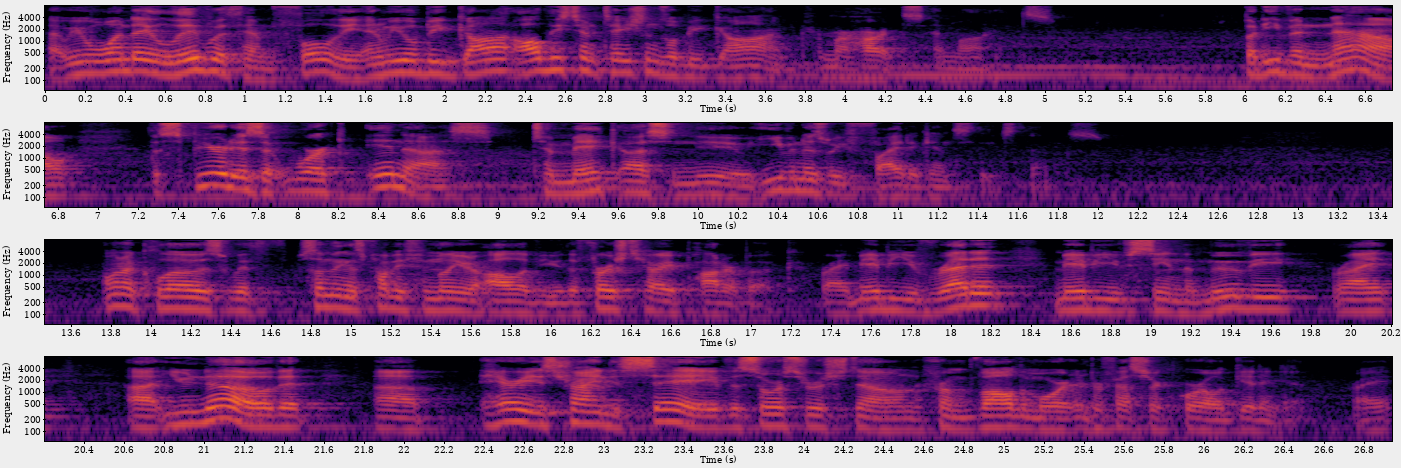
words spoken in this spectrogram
That we will one day live with him fully, and we will be gone, all these temptations will be gone from our hearts and minds. But even now, the Spirit is at work in us to make us new, even as we fight against these things. I want to close with something that's probably familiar to all of you the first Harry Potter book, right? Maybe you've read it, maybe you've seen the movie, right? Uh, you know that uh, Harry is trying to save the Sorcerer's Stone from Voldemort and Professor Quirrell getting it, right?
